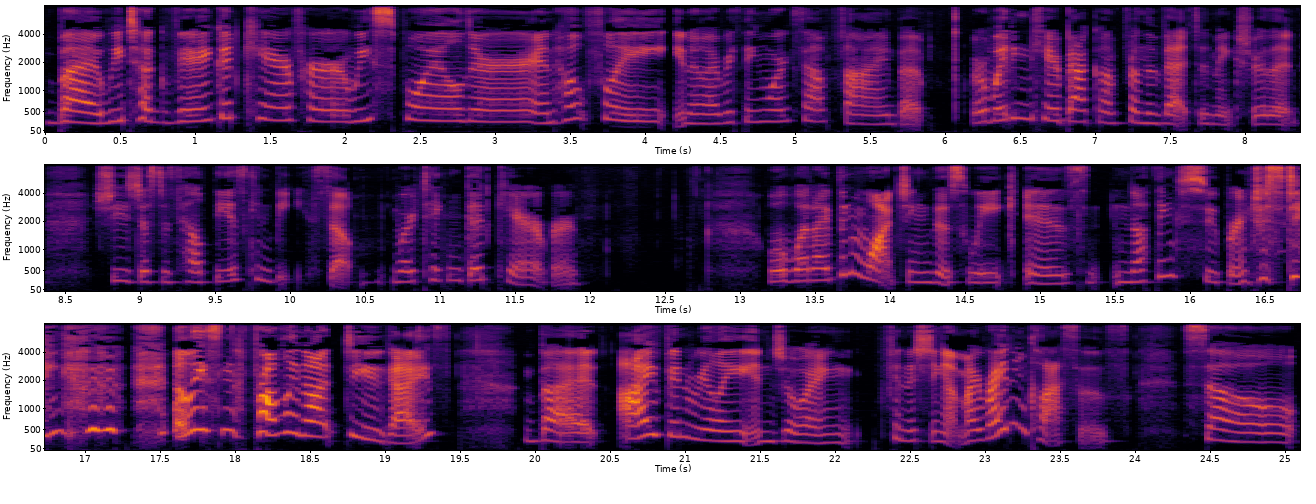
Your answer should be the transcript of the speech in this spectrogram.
But we took very good care of her. We spoiled her, and hopefully, you know, everything works out fine. But we're waiting to hear back on from the vet to make sure that she's just as healthy as can be. So we're taking good care of her. Well, what I've been watching this week is nothing super interesting, at least probably not to you guys, but I've been really enjoying finishing up my writing classes. So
